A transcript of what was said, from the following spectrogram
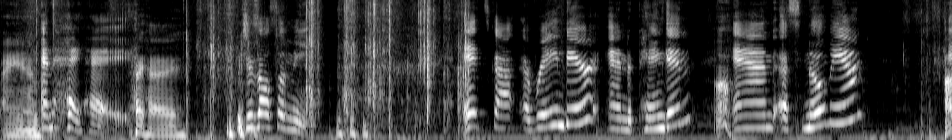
Dan. and Hey Hey. Hey, hey. which is also me. it's got a reindeer and a penguin Oh. and a snowman. I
